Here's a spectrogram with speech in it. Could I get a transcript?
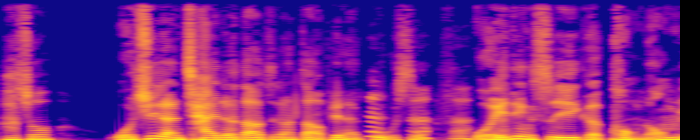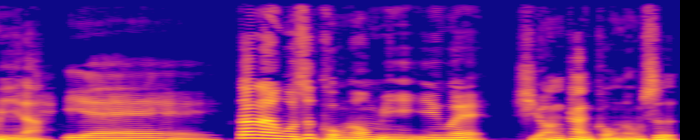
他说：“我居然猜得到这张照片的故事，我一定是一个恐龙迷啦。”耶！当然我是恐龙迷，因为喜欢看恐龙是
